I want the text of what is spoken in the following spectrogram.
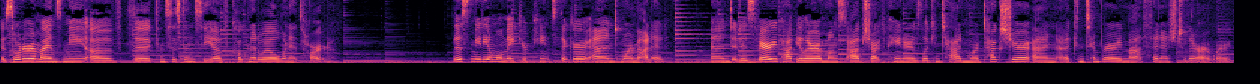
It sort of reminds me of the consistency of coconut oil when it's hard. This medium will make your paints thicker and more matted, and it is very popular amongst abstract painters looking to add more texture and a contemporary matte finish to their artwork.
